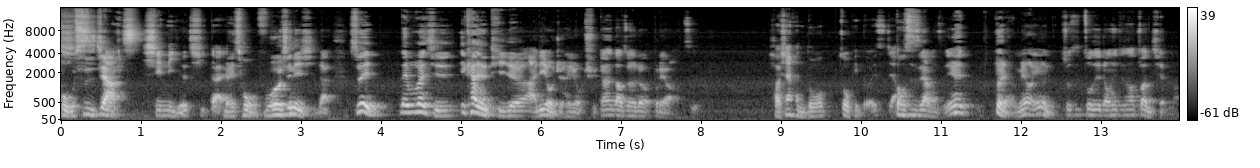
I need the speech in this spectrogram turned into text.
普世价值，心理的期待。没错，符合心理期待。所以那部分其实一开始提的 idea 我觉得很有趣，但是到最后就不了了之，好像很多作品都会是这样。都是这样子。因为对了，没有，因为你就是做这些东西就是要赚钱嘛。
